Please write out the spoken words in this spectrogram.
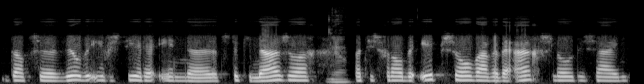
dat ze wilden investeren in eh, het stukje nazorg. Ja. Maar het is vooral de IPSO waar we bij aangesloten zijn.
